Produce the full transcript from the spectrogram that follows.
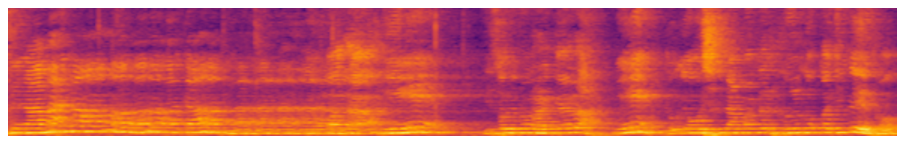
이스라마나다. 예. 이 소리는 할 거야. 네. 예. 여기 오신 양반들 흙 것까지 내서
